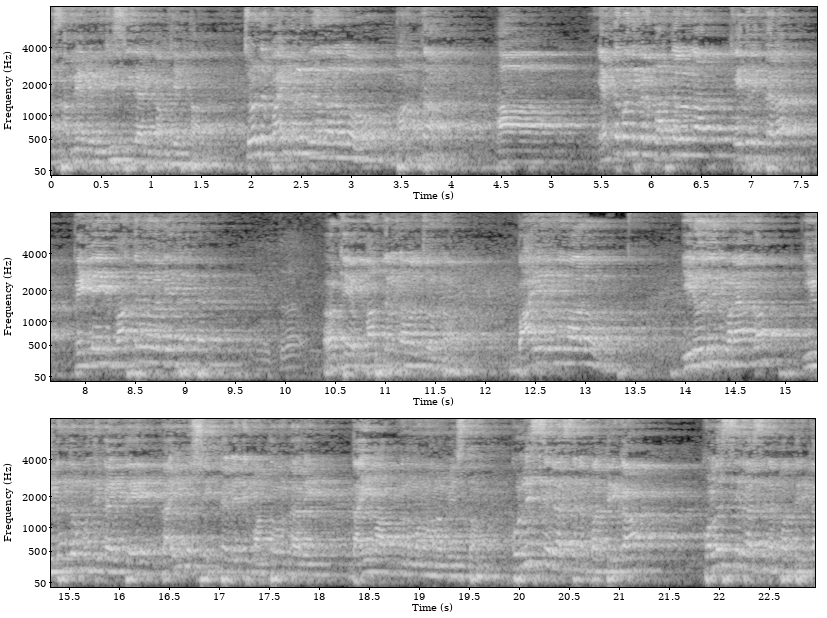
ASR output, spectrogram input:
ఈ సమయంలో విజయశ్రీ గారికి అప్పచెప్తాను చూడండి బైబిల్ గ్రంథంలో భర్త ఆ ఎంతమంది ఇక్కడ భర్తలు ఉన్నారు? చేతులెత్తారా? పెళ్ళైన భర్తలు చేతులెత్తారా? ఓకే భర్తలు వాళ్ళు చూద్దాం. భార్య ఉన్న వారు ఈ రోజు మన అందాం ఈ విధంగా ముందుకైతే దైవ శక్తి అనేది మనతో ఉండాలి. దైవాత్మను మనం అనుభవిస్తాం. కొలిసి రాసిన పత్రిక కొలసి రాసిన పత్రిక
